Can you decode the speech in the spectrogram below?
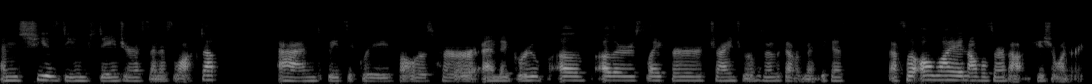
and she is deemed dangerous and is locked up and basically follows her and a group of others like her trying to overthrow the government because that's what all YA novels are about in case you're wondering.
